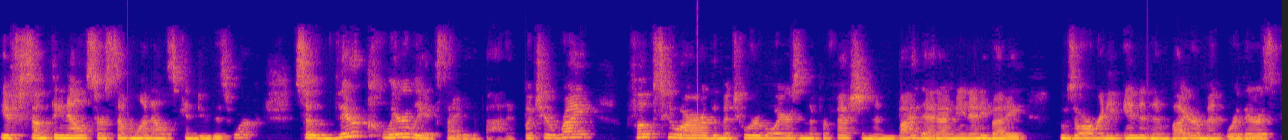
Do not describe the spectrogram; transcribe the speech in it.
if something else or someone else can do this work. So they're clearly excited about it. But you're right, folks who are the mature lawyers in the profession, and by that I mean anybody who's already in an environment where there's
